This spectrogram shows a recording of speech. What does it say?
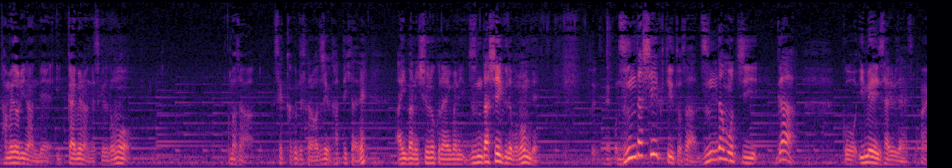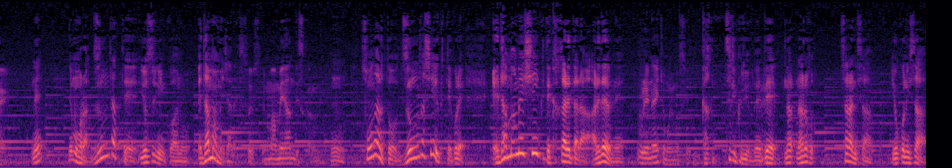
ため撮りなんで1回目なんですけれどもまあさせっかくですから私が買ってきたね合間に収録の合間にずんだシェイクでも飲んでそうですねずんだシェイクっていうとさずんだ餅がこうイメージされるじゃないですか。はい。ね。でもほらずんだって要するにこうあの枝豆じゃないですか、そうですね。豆あんですからね。うん、そうなるとずんだシェイクってこれ枝豆シェイクって書かれたらあれだよね。売れないと思いますよ。がっつりくるよね、でななるほど。さらにさ横にさ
